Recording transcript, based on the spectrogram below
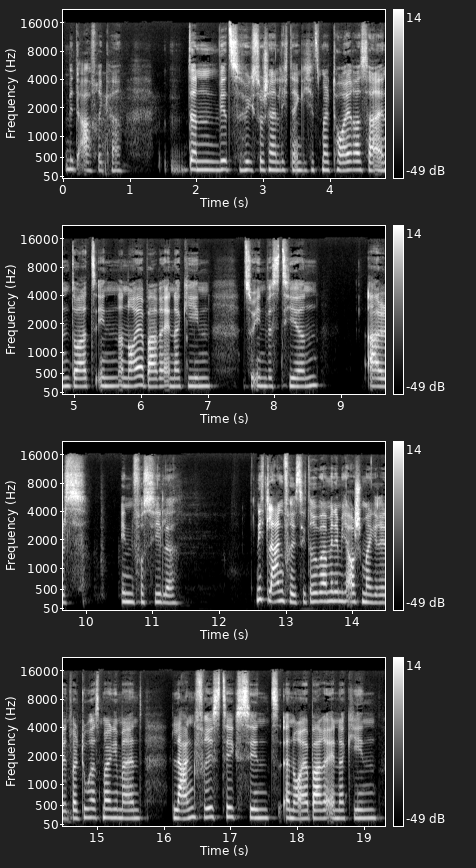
mit Afrika, dann wird es höchstwahrscheinlich, denke ich jetzt mal, teurer sein, dort in erneuerbare Energien zu investieren, als in fossile. Nicht langfristig, darüber haben wir nämlich auch schon mal geredet, weil du hast mal gemeint, langfristig sind erneuerbare Energien,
